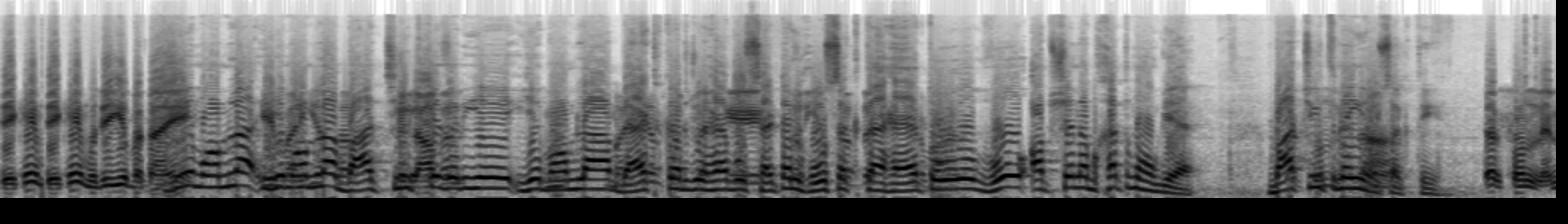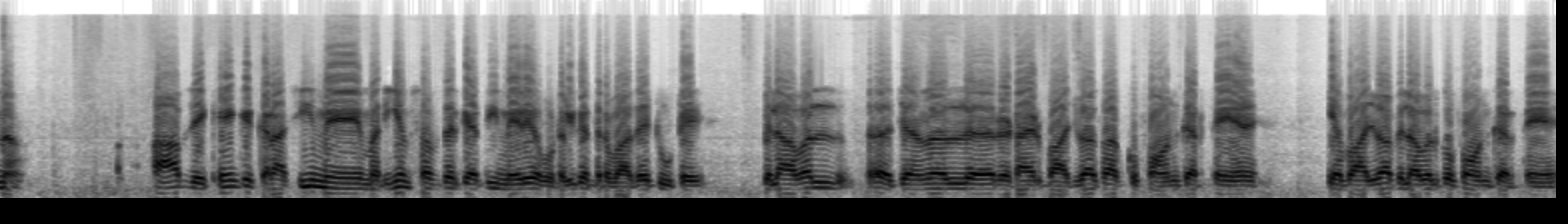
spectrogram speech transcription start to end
देखें देखें मुझे ये बताएँ ये मामला ये मामला बातचीत के ज़रिए ये मामला बैठकर जो है वो सेटल हो सकता है तो वो ऑप्शन अब खत्म हो गया है। बातचीत नहीं हो सकती। सर सुन लेना। आप देखें कि कराची में मरियम सफदर कहती, मेरे होटल के दरवाजे टूटे। बिलावल जनरल रिटायर्ड बाजवा साहब को फ़ोन करते हैं, या बाजवा बिलावल को फ़ोन करते हैं।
